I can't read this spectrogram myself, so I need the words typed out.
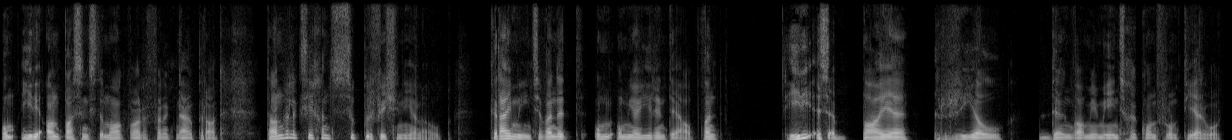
om hierdie aanpassings te maak waarvan ek nou praat, dan wil ek sê gaan soek professionele hulp. Kry mense want dit om om jou hierin te help want hierdie is 'n baie reël ding waarmee mense gekonfronteer word.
